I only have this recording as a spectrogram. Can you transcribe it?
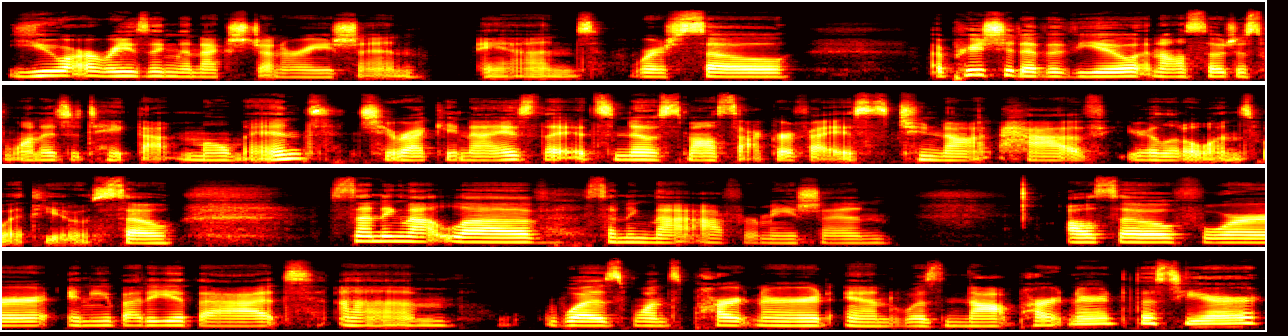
you are raising the next generation. And we're so appreciative of you and also just wanted to take that moment to recognize that it's no small sacrifice to not have your little ones with you. So, sending that love, sending that affirmation. Also, for anybody that um, was once partnered and was not partnered this year,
